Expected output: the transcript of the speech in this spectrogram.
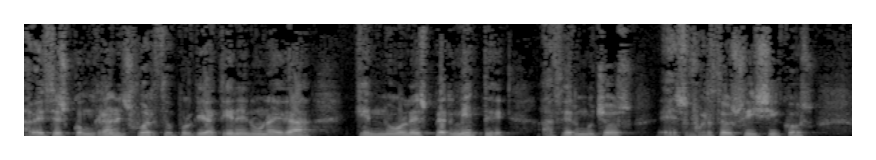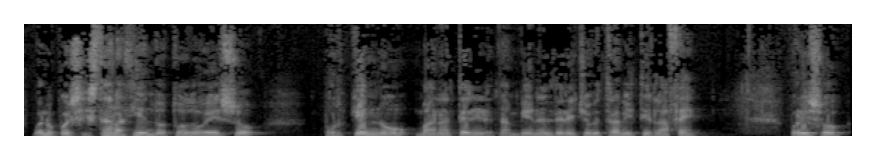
a veces con gran esfuerzo, porque ya tienen una edad que no les permite hacer muchos esfuerzos físicos. Bueno, pues si están haciendo todo eso, ¿por qué no van a tener también el derecho de transmitir la fe? Por eso,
